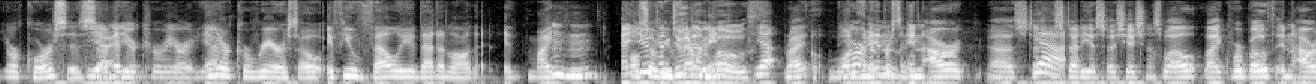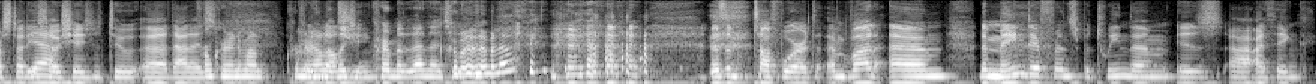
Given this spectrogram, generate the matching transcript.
your courses yeah, so your career yeah. in your career so if you value that a lot it might mm-hmm. and also you can do them both yeah right 100% You're in, in our uh, stu yeah. study association as well like we're both in our study yeah. association too uh, that is from criminal- criminology criminology, criminology. that's a tough word um, but um, the main difference between them is uh, i think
